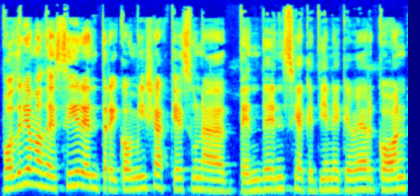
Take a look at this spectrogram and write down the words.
podríamos decir, entre comillas, que es una tendencia que tiene que ver con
